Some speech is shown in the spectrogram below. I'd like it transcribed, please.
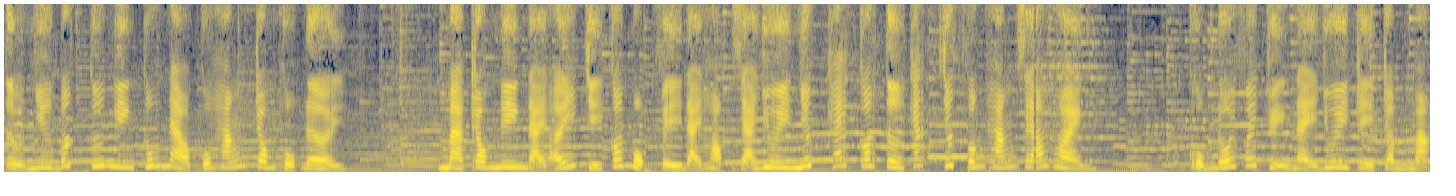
Tự như bất cứ nghiên cứu nào của hắn trong cuộc đời. Mà trong niên đại ấy chỉ có một vị đại học giả duy nhất khác có tư cách chất vấn hắn giáo hoàng. Cũng đối với chuyện này duy trì trầm mặt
